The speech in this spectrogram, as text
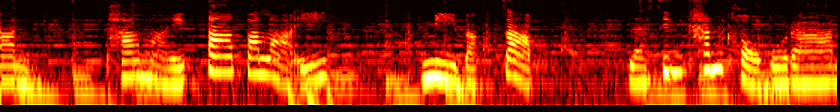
าณ ผ้าไหมตาปลาไหล มีบักจับ และสิ้นขั้นขอโบราณ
